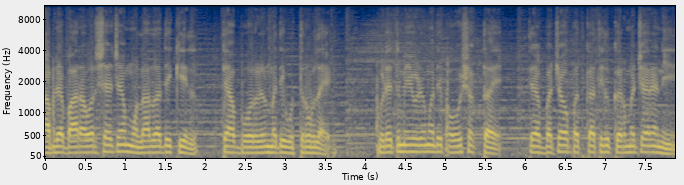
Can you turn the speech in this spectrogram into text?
आपल्या बारा वर्षाच्या मुलाला देखील त्या बोरवेलमध्ये उतरवलं आहे पुढे तुम्ही व्हिडिओमध्ये पाहू शकताय त्या बचाव पथकातील कर्मचाऱ्यांनी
